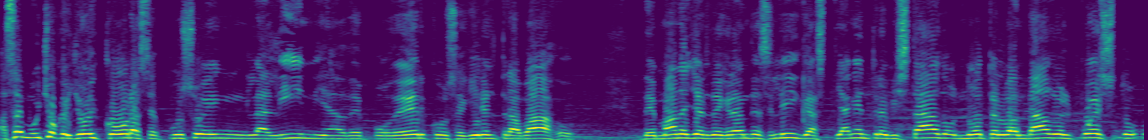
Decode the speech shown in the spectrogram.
Hace mucho que Joey Cora se puso en la línea de poder conseguir el trabajo de manager de Grandes Ligas. Te han entrevistado, no te lo han dado el puesto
